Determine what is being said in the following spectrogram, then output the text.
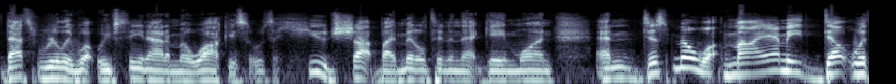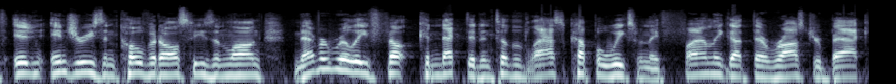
that's really what we've seen out of Milwaukee. So it was a huge shot by Middleton in that game one, and just Miami dealt with in, injuries and COVID all season long. Never really felt connected until the last couple weeks when they finally got their roster back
